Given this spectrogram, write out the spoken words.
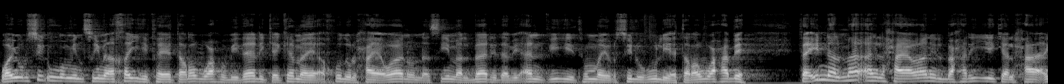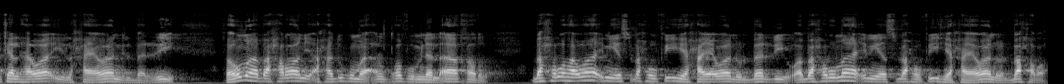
ويرسله من صماخيه فيتروح بذلك كما يأخذ الحيوان النسيم البارد بأنفه ثم يرسله ليتروح به. فإن الماء للحيوان البحري كالهواء للحيوان البري. فهما بحران أحدهما ألطف من الآخر. بحر هواء يسبح فيه حيوان البر وبحر ماء يسبح فيه حيوان البحر.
